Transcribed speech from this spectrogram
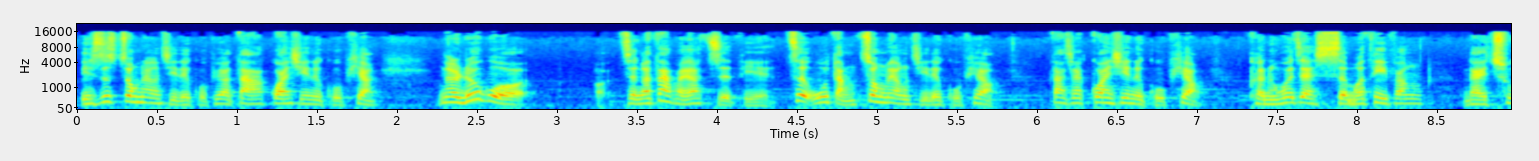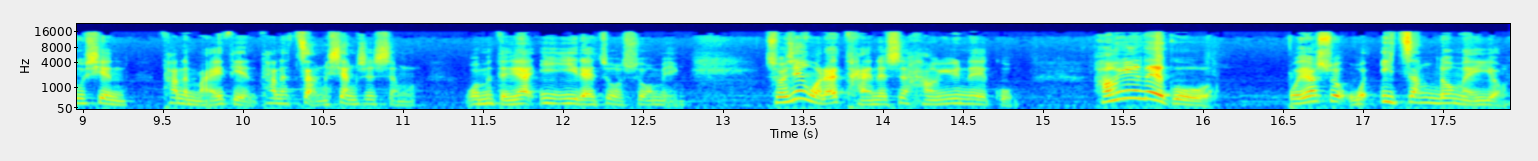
也是重量级的股票，大家关心的股票。那如果整个大盘要止跌，这五档重量级的股票，大家关心的股票，可能会在什么地方来出现它的买点？它的长相是什么？我们等一下一一来做说明。首先，我来谈的是航运类股。航运类股，我要说，我一张都没有，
